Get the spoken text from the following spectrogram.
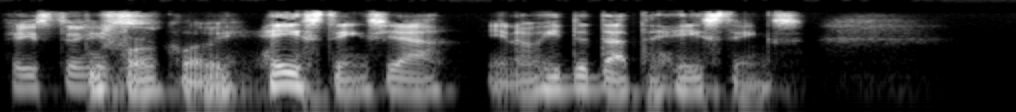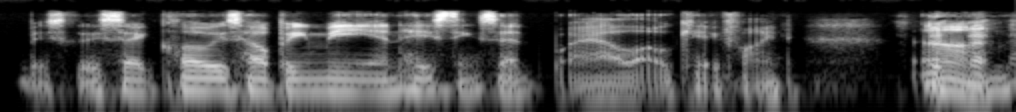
Hastings. before Chloe. Hastings, yeah. You know, he did that to Hastings. Basically said Chloe's helping me and Hastings said, Well, okay, fine. Um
